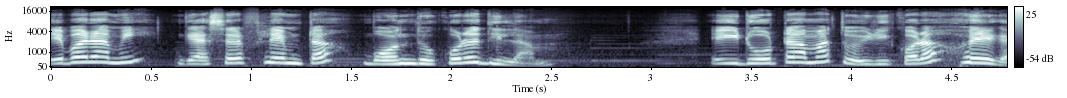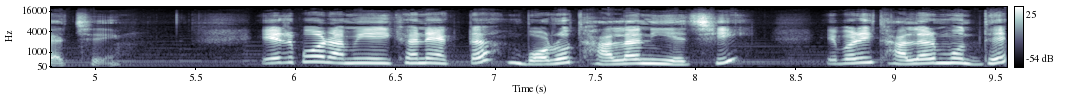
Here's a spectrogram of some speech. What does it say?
এবার আমি গ্যাসের ফ্লেমটা বন্ধ করে দিলাম। এই ডোটা আমার তৈরি করা হয়ে গেছে। এরপর আমি এইখানে একটা বড় থালা নিয়েছি। এবার এই থালার মধ্যে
